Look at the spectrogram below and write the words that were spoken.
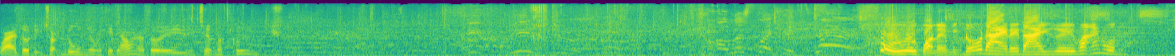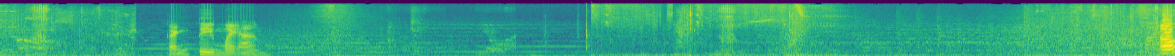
quả tôi định chọn Doom nhưng mà thế đéo là tôi chơi cưới Ôi ôi quả này mình đỡ đài đây đài ghê vãi luôn. Cánh tim mẹ ăn. Ơ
